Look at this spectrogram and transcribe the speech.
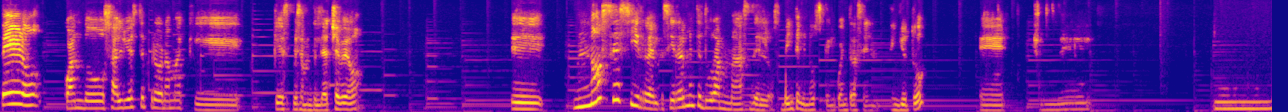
pero cuando salió este programa que, que es precisamente el de HBO, eh, no sé si, si realmente dura más de los 20 minutos que encuentras en, YouTube. Eh, mm,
